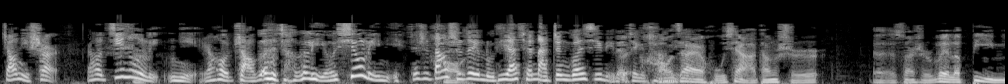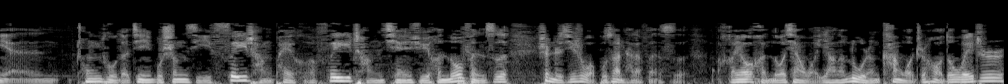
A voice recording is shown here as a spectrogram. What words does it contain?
找你事儿。然后激怒你，你，然后找个 找个理由修理你，这是当时这个鲁提辖拳打镇关西里的这个场景。好在胡夏当时，呃，算是为了避免冲突的进一步升级，非常配合，非常谦虚。很多粉丝，甚至其实我不算他的粉丝，很有很多像我一样的路人看过之后都为之，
